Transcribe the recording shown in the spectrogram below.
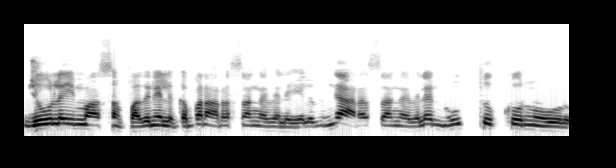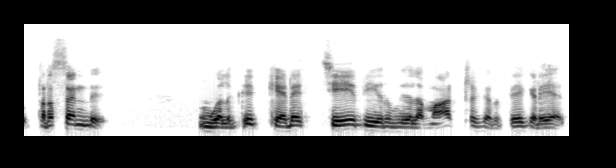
ஜூலை மாசம் பதினேழுக்கு அப்புறம் அரசாங்க வேலை எழுதுங்க. அரசாங்க வேலை நூத்துக்கு நூறு பர்சன்ட் உங்களுக்கு கிடைச்சே தீரும். இதுல மாற்று கருத்தே கிடையாது.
